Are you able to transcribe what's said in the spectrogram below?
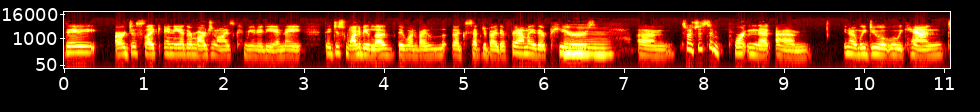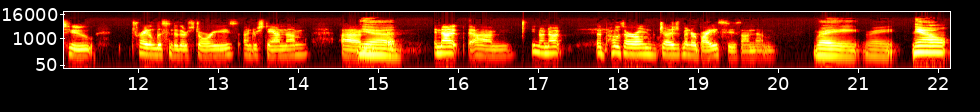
they are just like any other marginalized community, and they they just want to be loved. They want to be accepted by their family, their peers. Mm-hmm. Um, so it's just important that um, you know we do what we can to try to listen to their stories, understand them. Um, yeah, and, and not um, you know not impose our own judgment or biases on them. Right, right. Now,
